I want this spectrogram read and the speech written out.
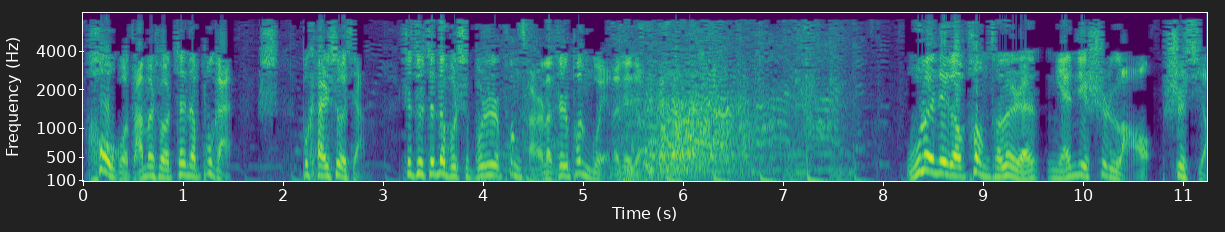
后果咱们说真的不敢不堪设想。这就真的不是不是碰瓷儿了，这是碰鬼了，这就。无论这个碰瓷的人年纪是老是小，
